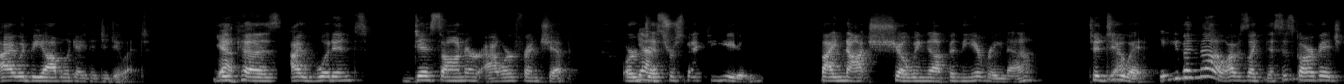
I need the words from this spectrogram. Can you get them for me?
I would be obligated to do it. Yes. Because I wouldn't dishonor our friendship or yes. disrespect you by not showing up in the arena to do it. Even though I was like, this is garbage.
